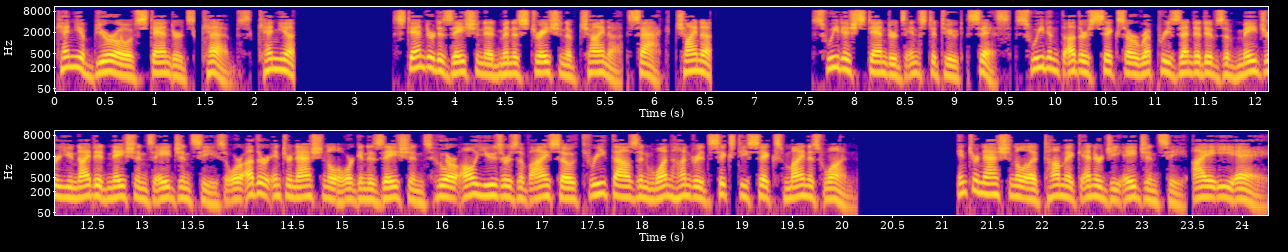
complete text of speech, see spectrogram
Kenya Bureau of Standards KEBS Kenya Standardization Administration of China SAC China Swedish Standards Institute Sweden. The other six are representatives of major United Nations agencies or other international organizations who are all users of ISO 3166-1 International Atomic Energy Agency IAEA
